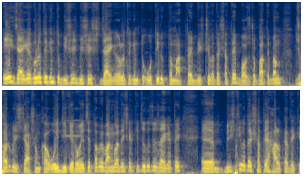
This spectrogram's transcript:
এই জায়গাগুলোতে কিন্তু, বিশেষ বিশেষ জায়গাগুলোতে কিন্তু অতিরিক্ত মাত্রায় বৃষ্টিপাতের সাথে বজ্রপাত এবং ঝড় বৃষ্টির আশঙ্কা ওই দিকে রয়েছে। তবে বাংলাদেশের কিছু কিছু জায়গাতে বৃষ্টিপাতের সাথে হালকা থেকে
